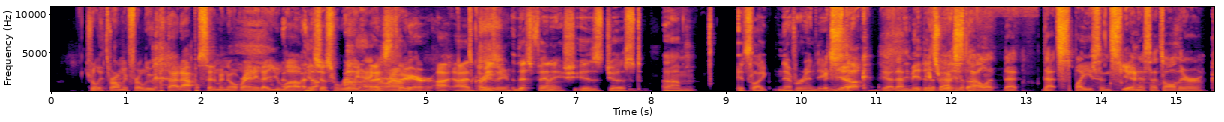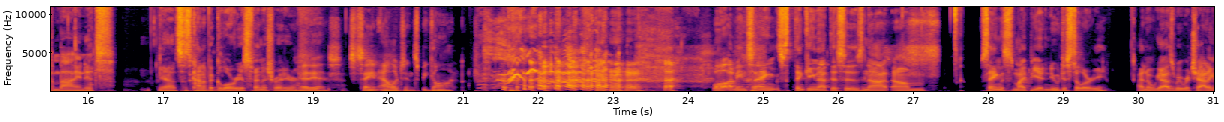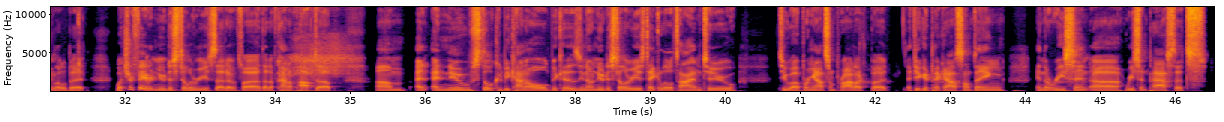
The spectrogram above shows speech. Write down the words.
It's really throwing me for a loop. That apple cinnamon note, Randy, that you love, no, is just really hanging That's around. there. I, I, It's crazy. This finish is just, um, it's like never ending. It's Yeah. stuck. Yeah, that mid to the It's back really of the stuck. palate, that that spice and sweetness, that's all there combined. It's Yeah, it's just kind of a glorious finish right here. it is. It's saying allergens be gone. Well, I mean, saying thinking that this is not um saying this might be a new distillery. I know, guys, we were chatting a little bit. What's your favorite new distilleries that have uh, that have kind of popped up? Um, and and new still could be kind of old because you know new distilleries take a little time to to uh, bring out some product. But if you could pick out something in the recent uh, recent past that's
